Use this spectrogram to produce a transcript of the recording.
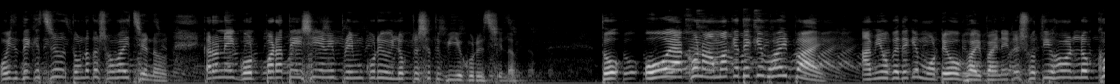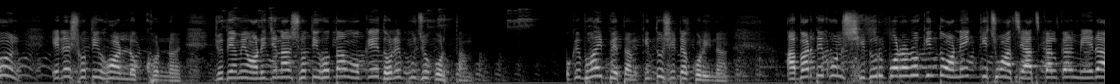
ওই যে দেখেছ, তোমরা তো সবাই চেনো। কারণ এই গোটপাড়াতে এসেই আমি প্রেম করে ওই লোকটার সাথে বিয়ে করেছিলাম। তো ও এখন আমাকে দেখে ভয় পায়। আমি ওকে দেখে মোটেও ভয় পাই না। এটা সতী হওয়ার লক্ষণ, এটা সতী হওয়ার লক্ষণ নয়। যদি আমি অরিজিনাল সতী হতাম, ওকে ধরে পুজো করতাম। ওকে ভয় পেতাম, কিন্তু সেটা করি না। আবার দেখুন, সিঁদুর পরারও কিন্তু অনেক কিছু আছে। আজকালকার মেয়েরা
